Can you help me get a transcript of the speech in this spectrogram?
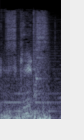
kids, kids.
